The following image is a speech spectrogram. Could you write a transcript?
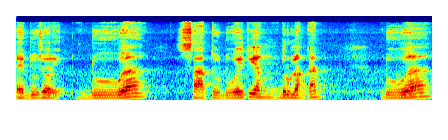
eh du, sorry dua satu dua itu yang berulang kan? Dua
